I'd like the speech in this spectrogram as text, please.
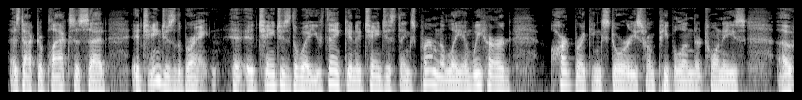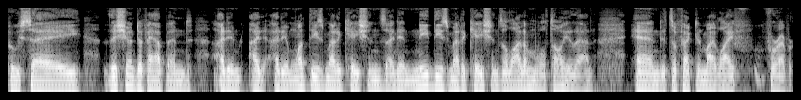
as Dr. Plaxa said, it changes the brain. It, it, changes the way you think and it changes things permanently. And we heard heartbreaking stories from people in their 20s uh, who say, This shouldn't have happened. I didn't, I, I didn't want these medications. I didn't need these medications. A lot of them will tell you that. And it's affected my life forever.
